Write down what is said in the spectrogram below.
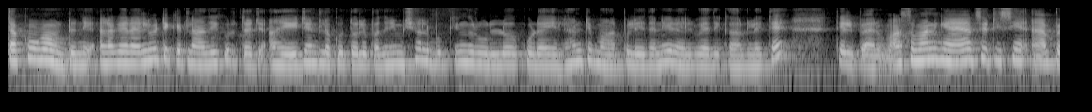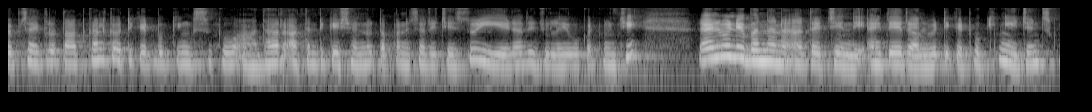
తక్కువగా ఉంటుంది. అలాగే రైల్వే టికెట్ల అధికృత ఏజెంట్లకు తొలి పది నిమిషాల బుకింగ్ రూల్లో కూడా ఎలాంటి మార్పు లేదని రైల్వే అధికారులు అయితే తెలిపారు. వాస్తవానికి ఐఆర్సిటీసీ యాప్ వెబ్సైట్లో తాత్కాలిక టికెట్ బుకింగ్స్కు ఆధార్ అథెంటికేషన్ను తప్పనిసరి చేస్తూ ఈ ఏడాది జూలై ఒకటి నుంచి రైల్వే నిబంధన తెచ్చింది. అయితే రైల్వే టికెట్ బుకింగ్ ఏజెంట్స్కు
